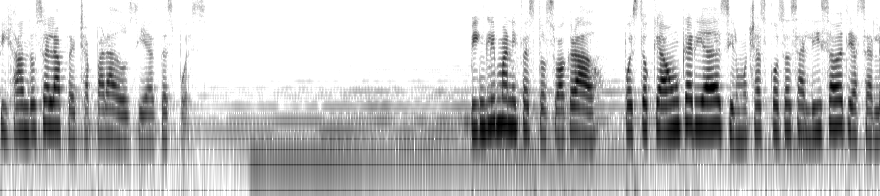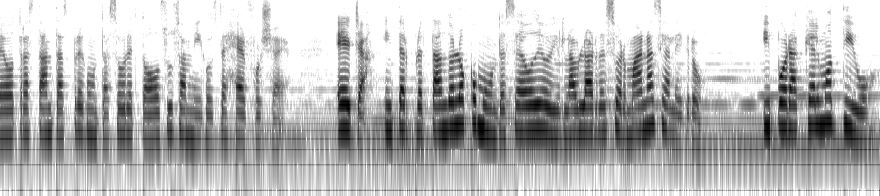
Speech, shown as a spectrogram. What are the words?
fijándose la fecha para dos días después. Bingley manifestó su agrado, puesto que aún quería decir muchas cosas a Elizabeth y hacerle otras tantas preguntas sobre todos sus amigos de Herefordshire. Ella, interpretándolo como un deseo de oírla hablar de su hermana, se alegró. Y por aquel motivo,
